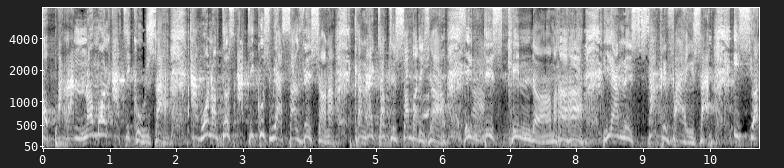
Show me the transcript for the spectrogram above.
of paranormal articles. And one of those articles were salvation. Can I talk to somebody here? In this kingdom, hear me, sacrifice is your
